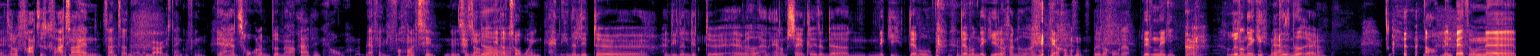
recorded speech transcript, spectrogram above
Øh... det var faktisk Og ret så i. har, Han, han, så har han taget den allermørkeste, han kunne finde. ja, hans hår er blevet mørkere, er det ikke? Jo, hvert fald i forhold til sæson ligner- 1 og 2, ikke? Han ligner lidt, øh, han ligner lidt, øh, hvad hedder han, Adam Sandler i den der Nicky, Devil, Devil Nicky, eller hvad fanden hedder, ikke? Jo, det der hår der. Little Nicky. Little Nicky, Ja. det den hedder jeg, ikke? Ja. Nå, men Beth, hun øh,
